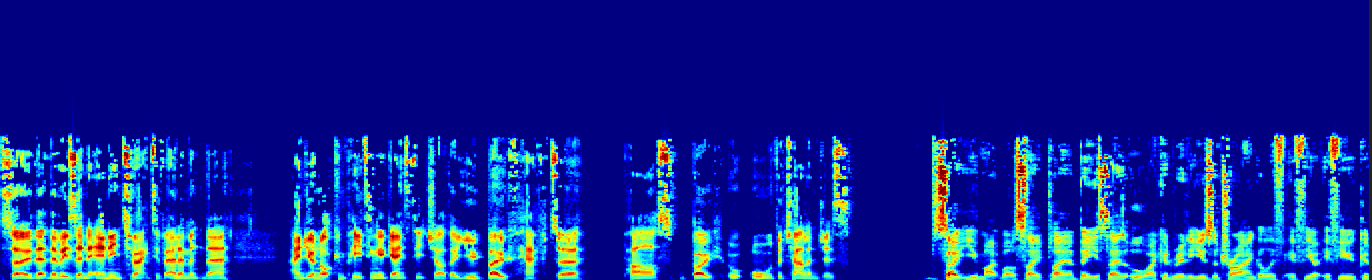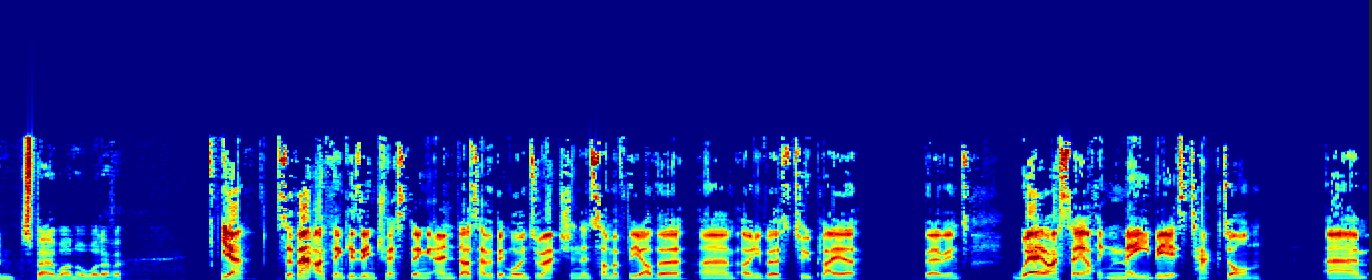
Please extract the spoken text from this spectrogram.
so that there is an, an interactive element there, and you're not competing against each other. You both have to pass both all, all the challenges. So you might well say player B says, "Oh, I could really use a triangle if if you if you can spare one or whatever." Yeah. So that I think is interesting and does have a bit more interaction than some of the other um, Oniverse two player variants. Where I say I think maybe it's tacked on um,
